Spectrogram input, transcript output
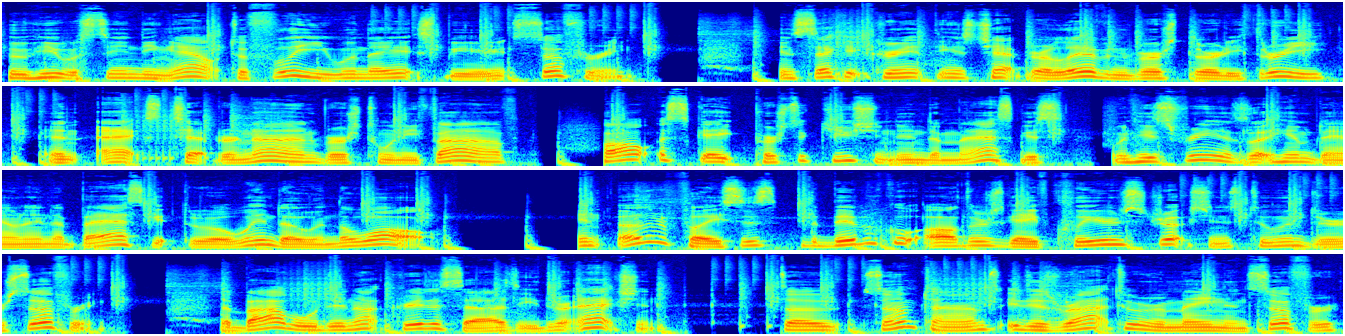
who he was sending out to flee when they experienced suffering. In 2 Corinthians chapter 11 verse 33 and Acts chapter 9 verse 25, Paul escaped persecution in Damascus when his friends let him down in a basket through a window in the wall. In other places, the biblical authors gave clear instructions to endure suffering. The Bible did not criticize either action. So sometimes it is right to remain and suffer,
